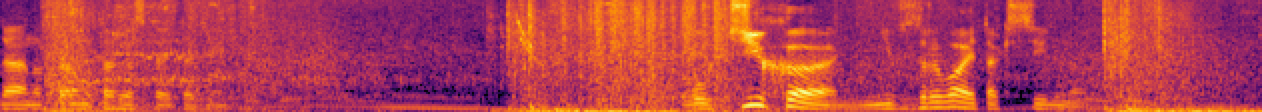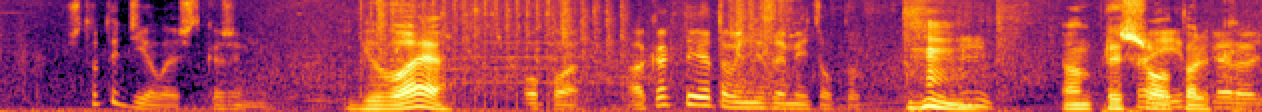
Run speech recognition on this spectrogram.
Да, на втором этаже стоит один. О, тихо! Не взрывай так сильно. Что ты делаешь, скажи мне? Убиваю. Опа. А как ты этого не заметил тут? Хм, Он пришел Стоит, только. короче.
